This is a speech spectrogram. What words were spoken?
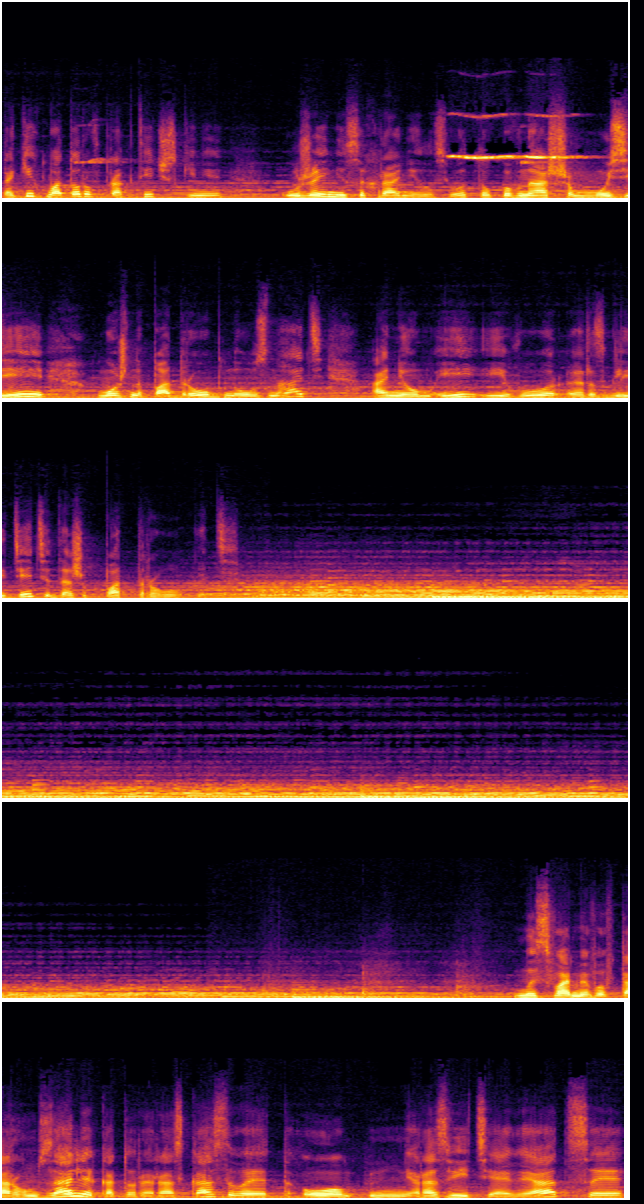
Таких моторов практически не, уже не сохранилось. Вот только в нашем музее можно подробно узнать о нем и его разглядеть и даже потрогать. Мы с вами во втором зале, который рассказывает о развитии авиации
